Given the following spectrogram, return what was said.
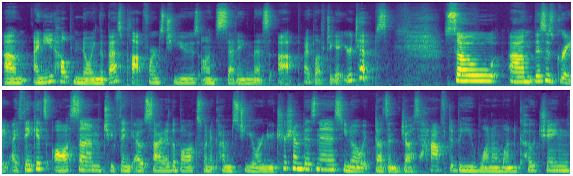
Um, I need help knowing the best platforms to use on setting this up. I'd love to get your tips. So, um, this is great. I think it's awesome to think outside of the box when it comes to your nutrition business. You know, it doesn't just have to be one on one coaching,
